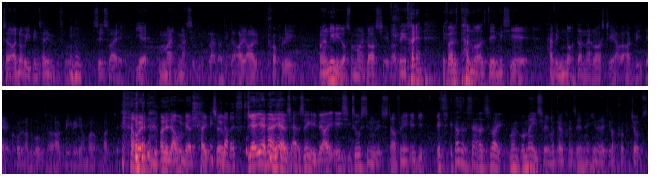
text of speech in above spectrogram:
So I'd not really been to Edinburgh before, Mhm. so it's like yeah, I'm ma- massively glad I did that. I I'd have properly. I mean, I nearly lost my mind last year, but I think if I if I'd have done what I was doing this year, having not done that last year, I, I'd be yeah crawling up the walls. I, I'd be really unwell. I'd, I would, honestly, I wouldn't be able to cope at all. honest. Yeah, yeah, no, yeah, it's absolutely. But I, it's exhausting all this stuff, and it, it it's, it doesn't sound. It's like my, my mates here and my girlfriend's here, and they, you know they do like proper jobs,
